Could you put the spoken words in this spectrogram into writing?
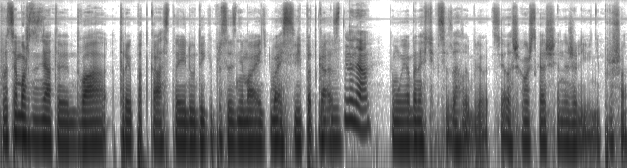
про це можна зняти два-три подкасти, і люди, які про це знімають весь свій подкаст. Mm-hmm. Ну, да. Тому я би не хотів це заглиблюватися. Я лише хочу сказати, що я не жалію ні про що.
